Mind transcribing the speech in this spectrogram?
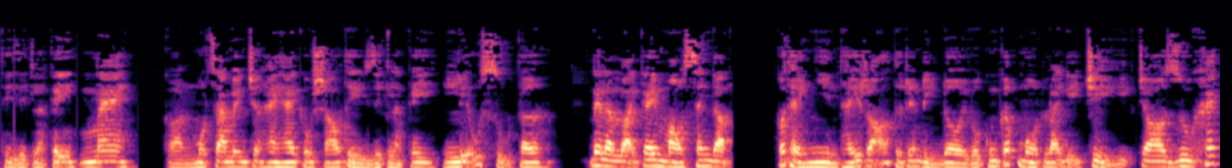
thì dịch là cây me, còn một sa minh chương 22 câu 6 thì dịch là cây liễu sủ tơ. Đây là loại cây màu xanh đậm, có thể nhìn thấy rõ từ trên đỉnh đồi và cung cấp một loại địa chỉ cho du khách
